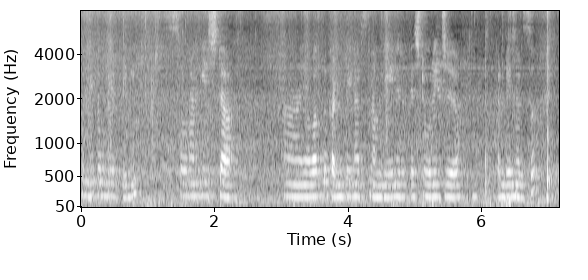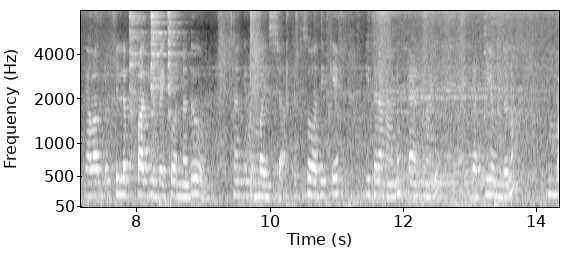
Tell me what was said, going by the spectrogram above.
ತುಂಬಿ ತುಂಬಿರ್ತೀನಿ ಸೊ ನನಗೆ ಇಷ್ಟ. ಯಾವಾಗಲೂ ಕಂಟೈನರ್ಸ್ ನಮ್ದು ಏನಿರುತ್ತೆ ಸ್ಟೋರೇಜ್ ಕಂಟೈನರ್ಸು ಯಾವಾಗಲೂ ಫಿಲ್ಲಪ್ ಆಗಿರಬೇಕು ಅನ್ನೋದು ನನಗೆ ತುಂಬ ಇಷ್ಟ. ಸೊ ಅದಕ್ಕೆ ಈ ಥರ ನಾನು ಪ್ಲ್ಯಾನ್ ಮಾಡಿ ಪ್ರತಿಯೊಂದೂ ತುಂಬ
